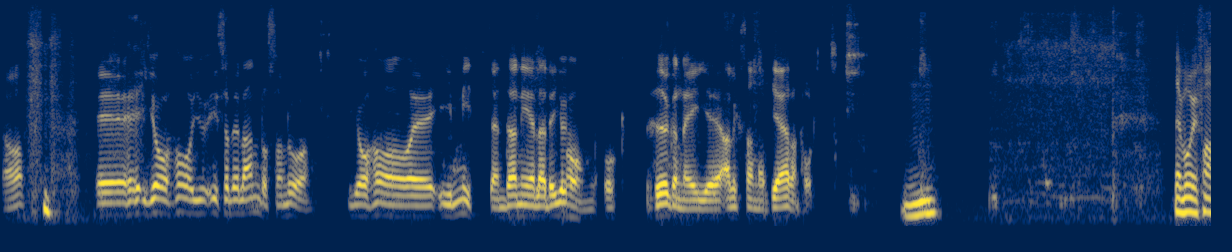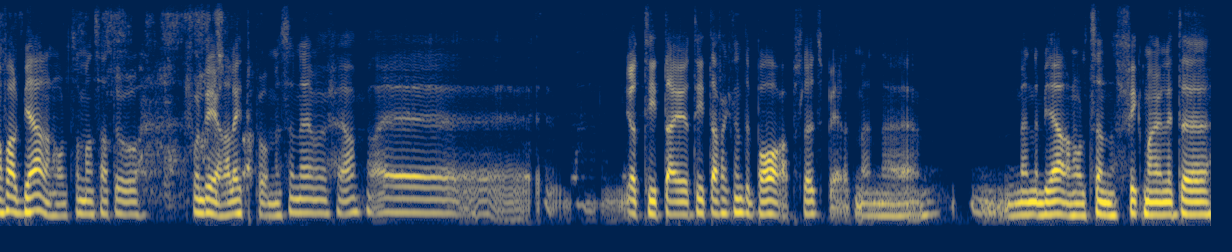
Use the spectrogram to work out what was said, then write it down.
Ja. eh, jag har ju Isabella Andersson då. Jag har eh, i mitten Daniela de Jong och högernio Alexandra Bjärenholt. Mm. Det var ju framförallt Bjärenholt som man satt och funderade lite på men sen, ja, eh, jag tittar, jag tittar faktiskt inte bara på slutspelet men, eh, men Bjärenholt sen fick man ju lite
